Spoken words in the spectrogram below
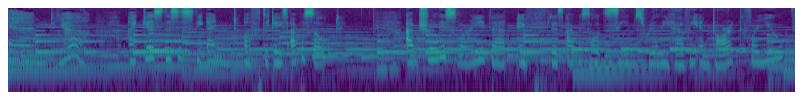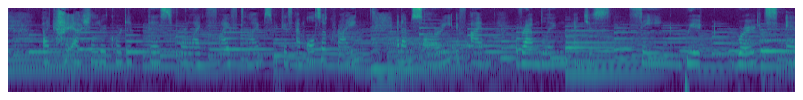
And yeah, I guess this is the end of today's episode. I'm truly sorry that if this episode seems really heavy and dark for you, like I actually recorded this for like five times because I'm also crying, and I'm sorry if I'm rambling and just saying weird words in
